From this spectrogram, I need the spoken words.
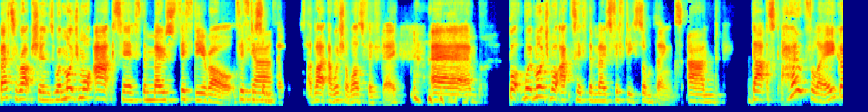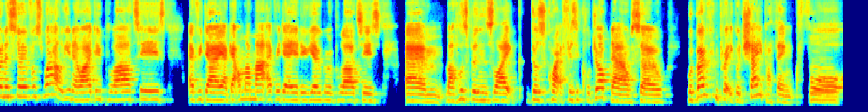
better options. We're much more active than most 50 year old, 50 yeah. something. I'd like, I wish I was 50. um, but we're much more active than most 50 somethings. And that's hopefully going to serve us well. You know, I do Pilates every day. I get on my mat every day. I do yoga and Pilates. Um, my husband's like does quite a physical job now, so we're both in pretty good shape, I think, for mm.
